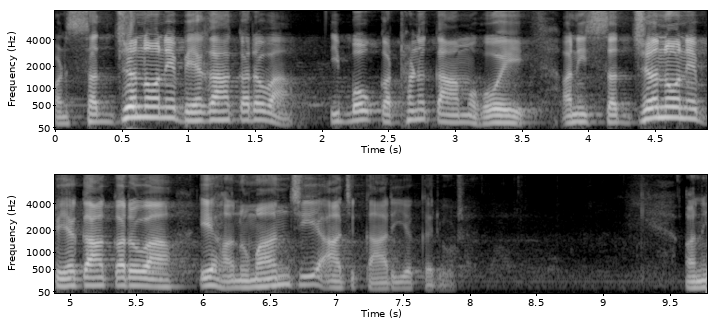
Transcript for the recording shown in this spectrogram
પણ સજ્જનોને ભેગા કરવા એ બહુ કઠણ કામ હોય અને સજ્જનોને ભેગા કરવા એ હનુમાનજીએ આજ કાર્ય કર્યું છે. અને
